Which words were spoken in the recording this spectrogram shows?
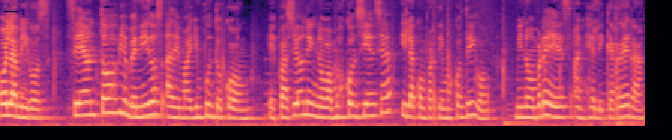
Hola amigos, sean todos bienvenidos a TheMagin.com, espacio donde innovamos conciencia y la compartimos contigo. Mi nombre es Angélica Herrera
